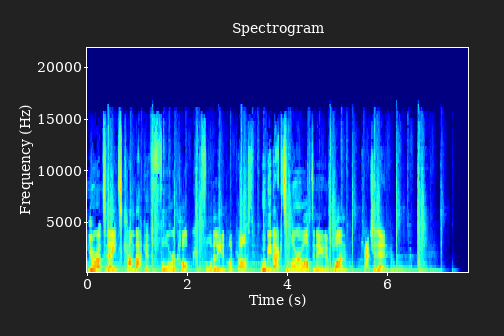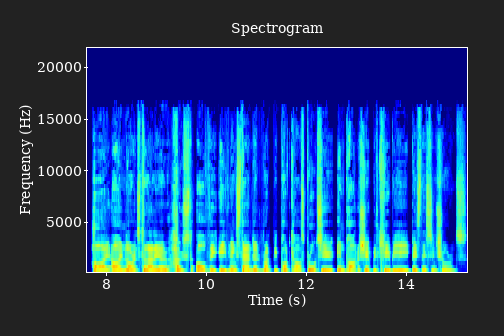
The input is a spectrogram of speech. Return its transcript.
You're up to date. Come back at 4 o'clock for the Leader podcast. We'll be back tomorrow afternoon at 1. Catch you then. Hi, I'm Lawrence Dallaglio, host of the Evening Standard Rugby Podcast, brought to you in partnership with QBE Business Insurance.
